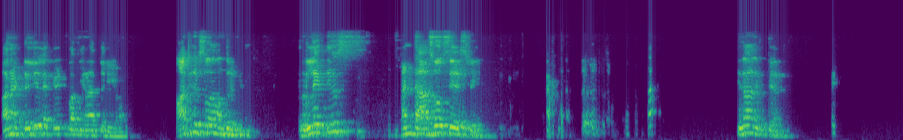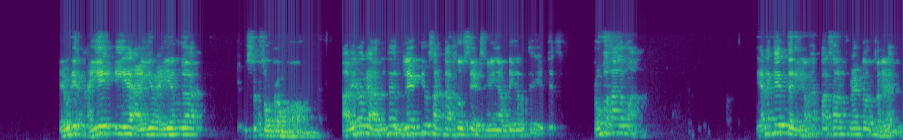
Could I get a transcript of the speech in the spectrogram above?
ஆனா டெல்லியில கேட்டு பாத்தீங்கன்னா தெரியும். ஆர்டிகல்ஸ் எல்லாம் வந்திருக்கு. ரிலேட்டிவ்ஸ் அண்ட் அசோசியேட்ஸ் விங் இதான் அதுக்கு பேர். எப்படி? ஐஐடி ஐயர் ஐயங்கார் சொல்றோமோ அதே மாதிரி அது வந்து ரிலேட்டிவ்ஸ் அண்ட் அசோசியேட்ஸ் விங் அப்படிங்கிறது ரொம்ப காலமா. எனக்கே தெரியும். பர்சனல் ஃப்ரெண்ட் ஒருத்தர்.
